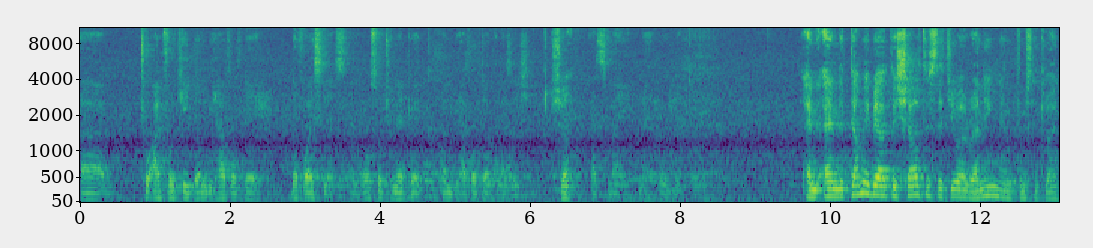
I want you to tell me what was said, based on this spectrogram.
um, to advocate on behalf of the the voiceless, and also to network on behalf of the organization. Sure. That's my my role. And and tell me about the shelters that you are running in. Klein.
